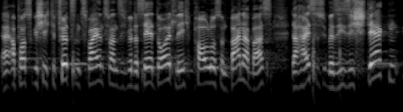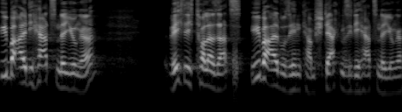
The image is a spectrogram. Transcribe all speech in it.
Apostelgeschichte 14, 22 wird das sehr deutlich. Paulus und Barnabas, da heißt es über sie, sie stärkten überall die Herzen der Jünger Richtig toller Satz. Überall, wo sie hinkamen, stärkten sie die Herzen der Jünger,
